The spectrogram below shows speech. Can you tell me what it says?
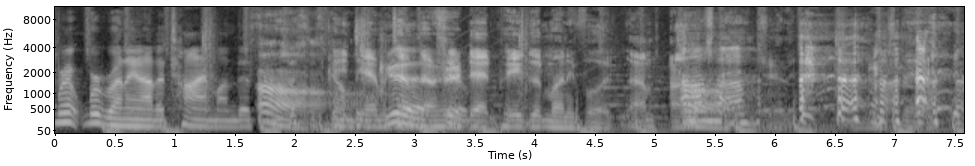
We're, we're running out of time on this one. This is Hey, gonna be damn times good I heard too. that. Pay good money for it. I'm, I Uh-huh. understand, Shirley. I understand.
